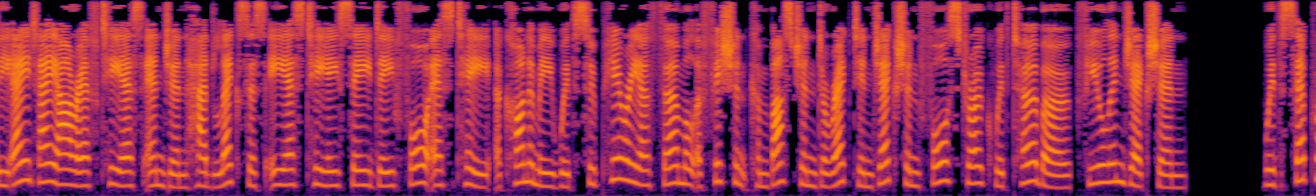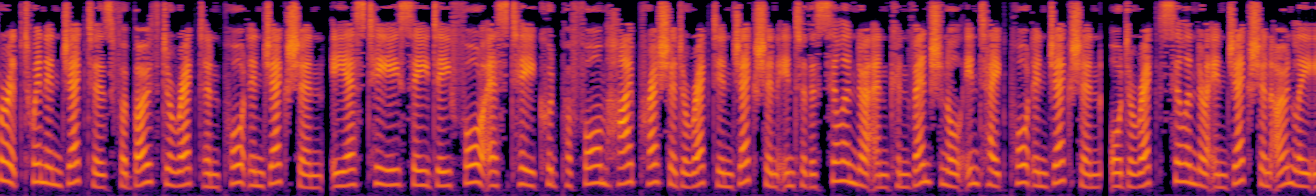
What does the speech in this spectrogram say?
The 8ARFTS engine had Lexus ESTEC D4ST economy with superior thermal efficient combustion direct injection four-stroke with turbo fuel injection. With separate twin injectors for both direct and port injection, ESTEC D4ST could perform high-pressure direct injection into the cylinder and conventional intake port injection, or direct cylinder injection only,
